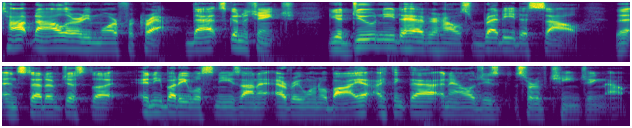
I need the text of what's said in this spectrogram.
top dollar anymore for crap. That's going to change. You do need to have your house ready to sell that instead of just the anybody will sneeze on it, everyone will buy it. I think that analogy is sort of changing now.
